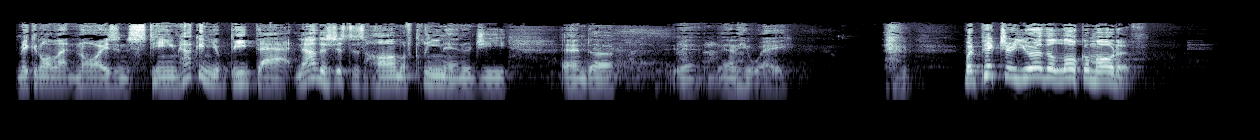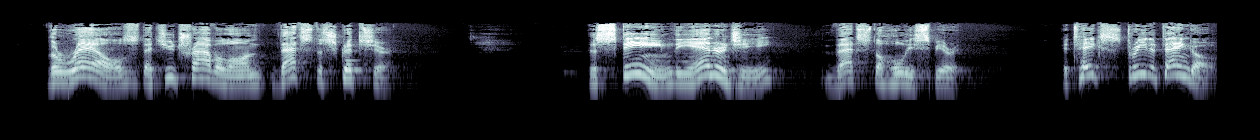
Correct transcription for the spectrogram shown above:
making all that noise and steam. How can you beat that? Now there's just this hum of clean energy. And uh, anyway. but picture you're the locomotive. The rails that you travel on, that's the scripture. The steam, the energy, that's the Holy Spirit. It takes three to tango,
